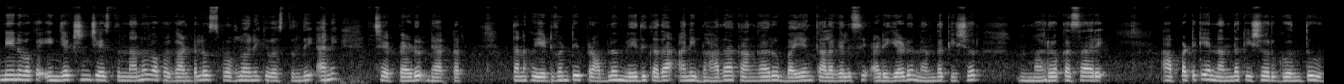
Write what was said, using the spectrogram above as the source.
నేను ఒక ఇంజెక్షన్ చేస్తున్నాను ఒక గంటలో స్పృహలోనికి వస్తుంది అని చెప్పాడు డాక్టర్. తనకు ఎటువంటి ప్రాబ్లం లేదు కదా అని బాధ కంగారు భయం కలగలిసి అడిగాడు నందకిషోర్ మరొకసారి. అప్పటికే నందకిషోర్ గొంతు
